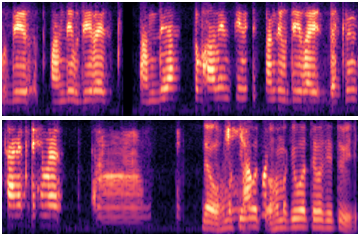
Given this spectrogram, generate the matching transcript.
උදේ ඡන්දේ උදේවයි ඡන්දයක් ස්වභාවයෙන් තියෙන ඡන්දේ උදේවයි දකින නිසා අපිට එහෙම දැන් ඔහොම කිව්වොත් ඔහොම කිව්වොත් ඒක සිතුවිලි.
